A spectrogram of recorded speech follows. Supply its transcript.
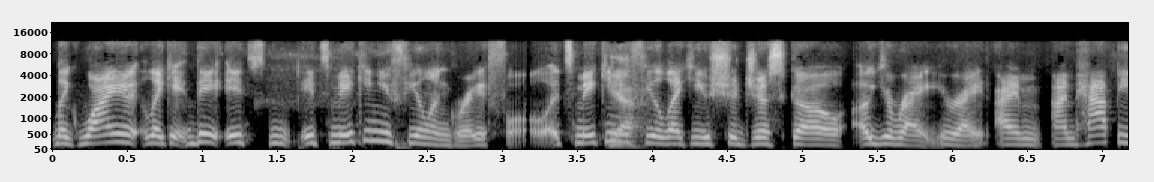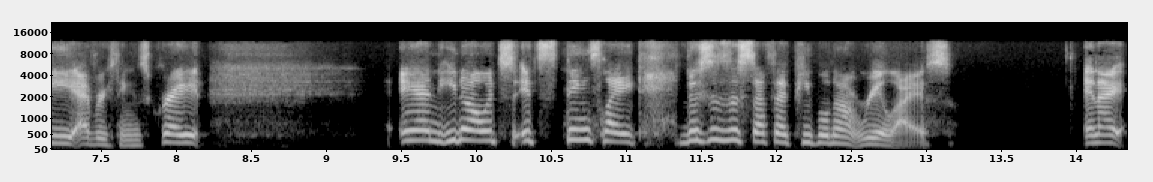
like why like it, they, it's it's making you feel ungrateful. It's making yeah. you feel like you should just go oh you're right you're right. I'm i'm happy. Everything's great. And you know it's it's things like this is the stuff that people don't realize. And i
